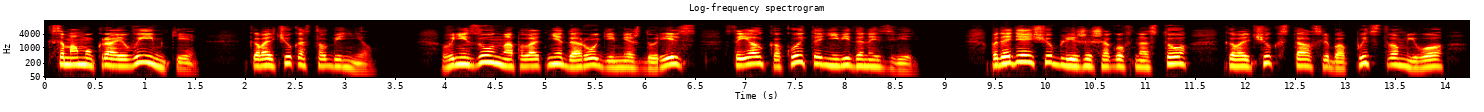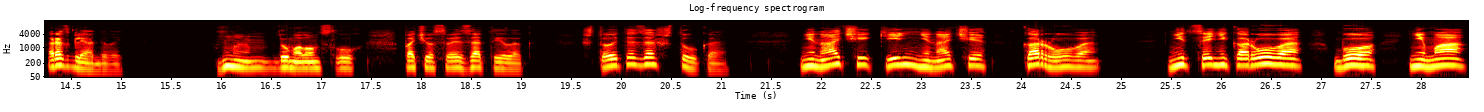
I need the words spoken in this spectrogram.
к самому краю выемки, Ковальчук остолбенел. Внизу на полотне дороги между рельс стоял какой-то невиданный зверь. Подойдя еще ближе, шагов на сто, Ковальчук стал с любопытством его разглядывать. «Хм», — думал он вслух, почесывая затылок, — «что это за штука? Не наче кинь, не корова Ні це не корова, бо нема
